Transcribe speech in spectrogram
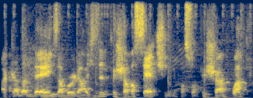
a cada 10 abordagens, ele fechava 7, ele passou a fechar 4,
